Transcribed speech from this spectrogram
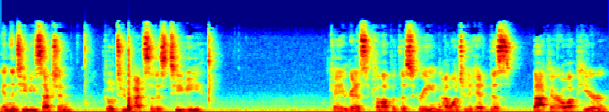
In the TV section, go to Exodus TV. Okay, you're going to come up with this screen. I want you to hit this back arrow up here.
